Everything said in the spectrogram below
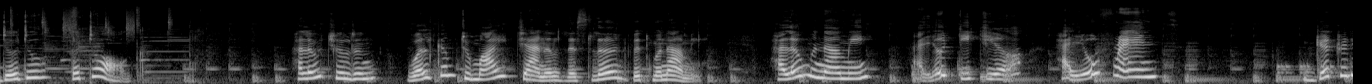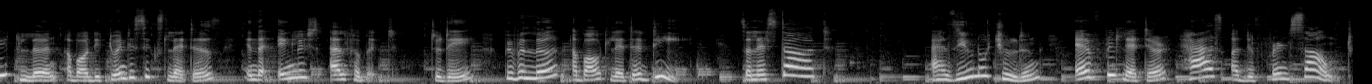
Doedoe the dog. Hello children, welcome to my channel Let's Learn with Monami. Hello Monami. Hello teacher. Hello friends. Get ready to learn about the 26 letters in the English alphabet. Today we will learn about letter D. So let's start. As you know children, every letter has a different sound.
